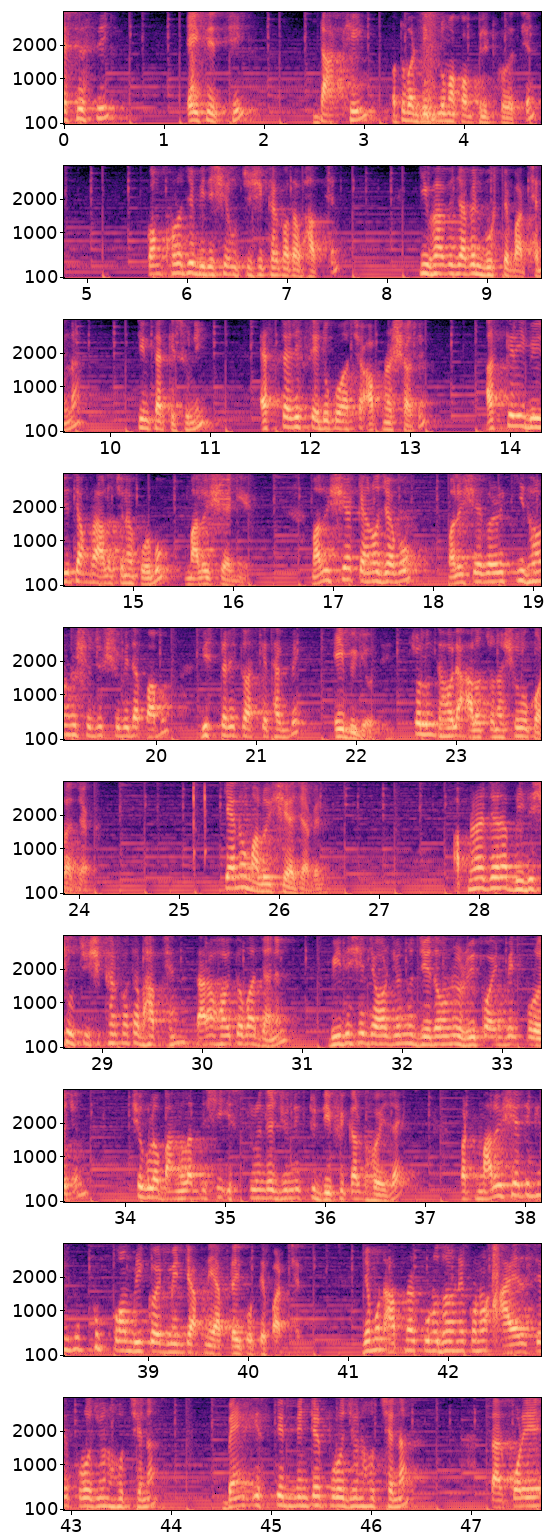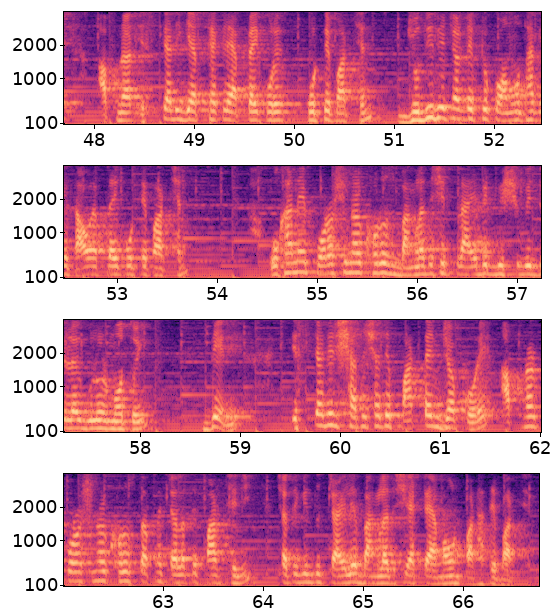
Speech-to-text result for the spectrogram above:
SSC HSC দাখিল অথবা diploma complete করেছেন। কম খরচে বিদেশে উচ্চশিক্ষার কথা ভাবছেন। কীভাবে যাবেন বুঝতে পারছেন না। চিন্তার কিছু নেই। অ্যাস্টারিক্স এডুকো আছে আপনার সাথে। আজকের এই ভিডিওতে আমরা আলোচনা করব মালয়েশিয়া নিয়ে। মালয়েশিয়া কেন যাব? মালয়েশিয়া গেলে কী ধরনের সুযোগ সুবিধা পাবো? বিস্তারিত আজকে থাকবে এই ভিডিওতে। চলুন তাহলে আলোচনা শুরু করা যাক। কেন মালয়েশিয়া যাবেন? আপনারা যারা বিদেশে উচ্চশিক্ষার কথা ভাবছেন, তারা হয়তো বা জানেন, বিদেশে যাওয়ার জন্য যে ধরনের রিকোয়ারমেন্ট প্রয়োজন, সেগুলো বাংলাদেশি স্টুডেন্টদের জন্য একটু ডিফিকাল্ট হয়ে যায়। বাট মালয়েশিয়াতে কিন্তু খুব কম রিকোয়ারমেন্টে আপনি অ্যাপ্লাই করতে পারছেন। যেমন আপনার কোনো ধরনের কোনো আইএলসের প্রয়োজন হচ্ছে না ব্যাংক স্টেটমেন্টের প্রয়োজন হচ্ছে না, তারপরে আপনার স্টাডি গ্যাপ থাকলে অ্যাপ্লাই করে, করতে পারছেন। যদি রেজাল্ট একটু কমও থাকে, তাও অ্যাপ্লাই করতে পারছেন। ওখানে পড়াশোনার খরচ বাংলাদেশের প্রাইভেট বিশ্ববিদ্যালয়গুলোর মতোই। দেন স্টাডির সাথে সাথে পার্ট টাইম জব করে আপনার পড়াশোনার খরচ তো আপনি চালাতে পারছেনই, সাথে কিন্তু চাইলে বাংলাদেশে একটা অ্যামাউন্ট পাঠাতে পারছেন।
